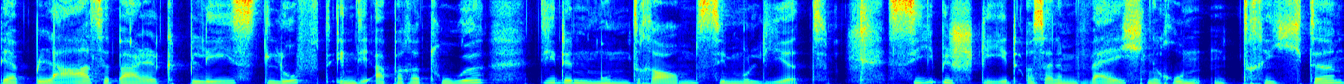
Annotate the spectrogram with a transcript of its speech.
Der Blasebalg bläst Luft in die Apparatur, die den Mundraum simuliert. Sie besteht aus einem weichen runden Trichter,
